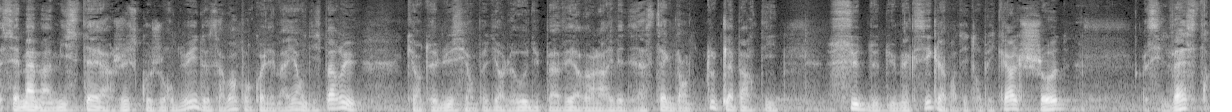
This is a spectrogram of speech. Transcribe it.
c'est même un mystère jusqu'aujourd'hui de savoir pourquoi les Mayas ont disparu, qui ont tenu, si on peut dire, le haut du pavé avant l'arrivée des Aztèques dans toute la partie sud du Mexique, la partie tropicale, chaude, sylvestre.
